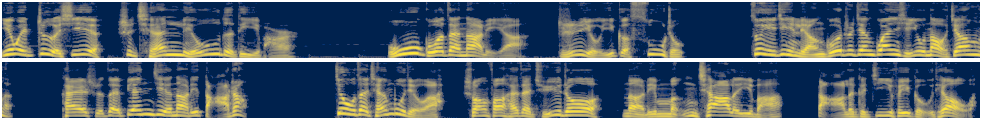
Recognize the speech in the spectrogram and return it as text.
因为浙西是钱刘的地盘，吴国在那里呀，只有一个苏州。最近两国之间关系又闹僵了，开始在边界那里打仗。就在前不久啊，双方还在衢州那里猛掐了一把，打了个鸡飞狗跳啊。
